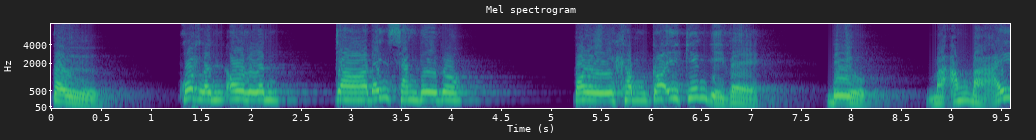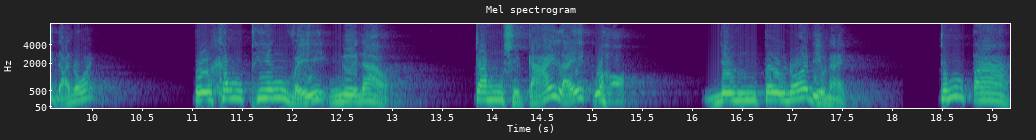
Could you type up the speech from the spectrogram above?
từ Portland, Oregon cho đến San Diego. Tôi không có ý kiến gì về điều mà ông bà ấy đã nói. Tôi không thiên vị người nào trong sự cãi lấy của họ. Nhưng tôi nói điều này chúng ta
